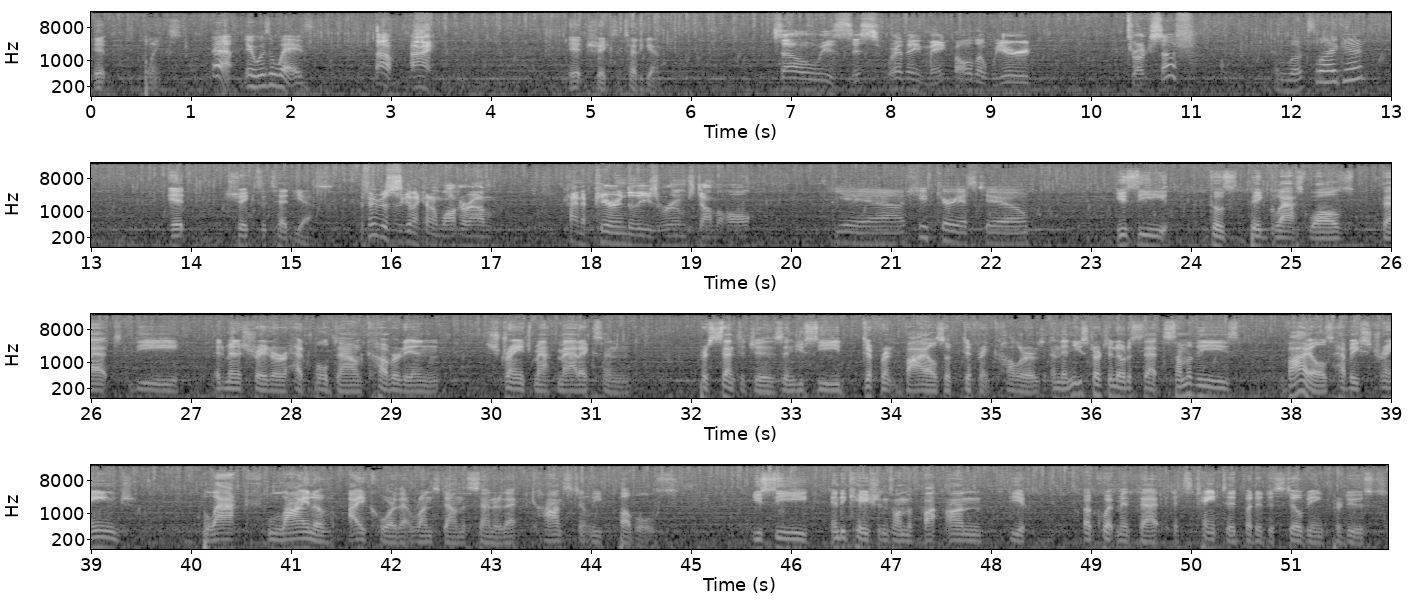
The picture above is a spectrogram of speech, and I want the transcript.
It blinks. Yeah, it was a wave. Oh, hi. It shakes its head again. So, is this where they make all the weird drug stuff? It looks like it. It shakes its head yes. Defibulus is gonna kind of walk around, kind of peer into these rooms down the hall. Yeah, she's curious too. You see those big glass walls that the administrator had pulled down, covered in strange mathematics and percentages, and you see different vials of different colors. And then you start to notice that some of these vials have a strange black line of ichor that runs down the center that constantly bubbles. You see indications on the on the equipment that it's tainted, but it is still being produced,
